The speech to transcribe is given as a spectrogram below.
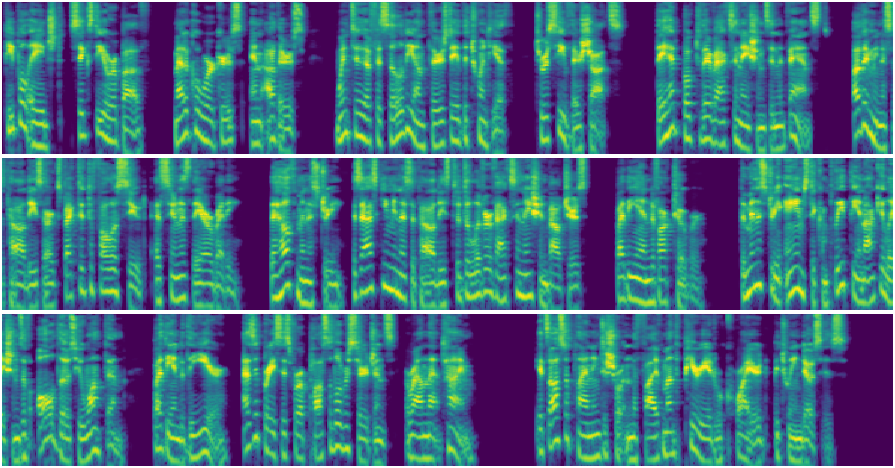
people aged 60 or above, medical workers, and others went to the facility on Thursday the 20th to receive their shots. They had booked their vaccinations in advance, other municipalities are expected to follow suit as soon as they are ready. The Health Ministry is asking municipalities to deliver vaccination vouchers by the end of October. The ministry aims to complete the inoculations of all those who want them by the end of the year, as it braces for a possible resurgence around that time. It's also planning to shorten the five month period required between doses.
